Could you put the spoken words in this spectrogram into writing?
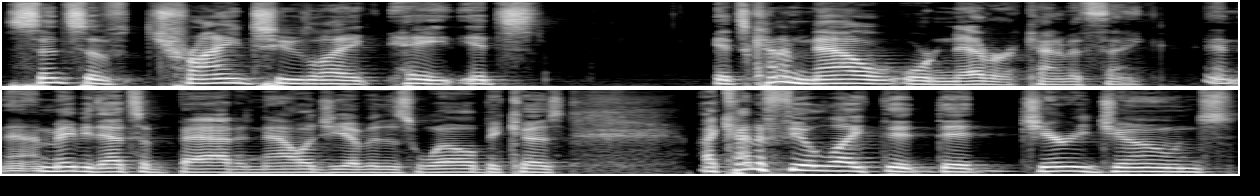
sense of trying to like, hey, it's, it's kind of now or never kind of a thing. And uh, maybe that's a bad analogy of it as well, because I kind of feel like that, that Jerry Jones,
